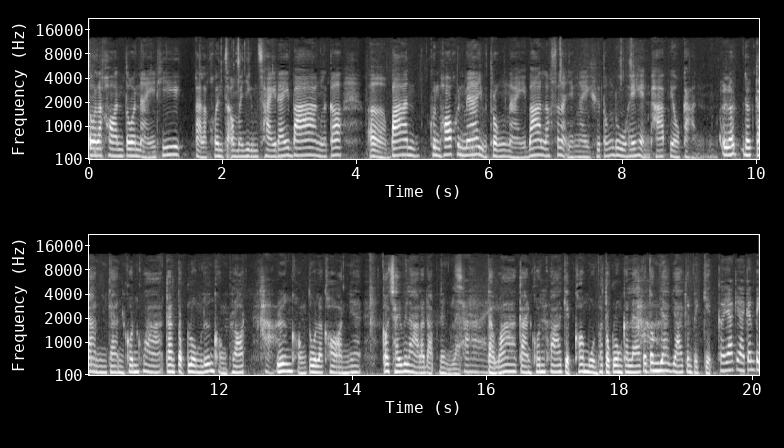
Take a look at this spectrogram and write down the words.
ตัวละครตัวไหนที่แต่ละคนจะเอามายืมใช้ได้บ้าง แล้วก็เอ่อบ้านคุณพ่อคุณแม่อยู่ตรงไหนบ้านลักษณะยังไง คือต้องดูให้เห็นภาพเดียวกัน แล้วแล้วการการค้นคว้าการตกลงเรื่องของพล็อตค่ะเรื่องของตัวละครเนี่ยก็ใช้เวลาระดับหนึ่งแหละใช่แต่ว่าการค้นคว้าเก็บข้อมูลพอตกลงกันแล้วค่ะก็ต้องแยกย้ายกันไปเก็บ ก็แยกย้ายกันไป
